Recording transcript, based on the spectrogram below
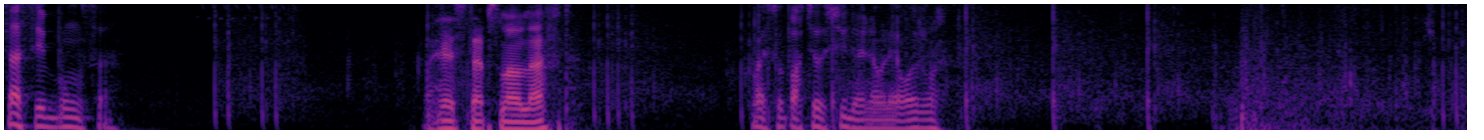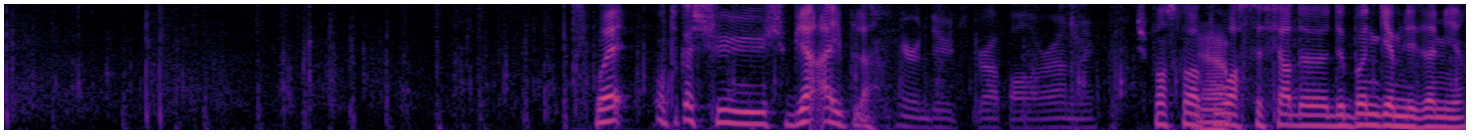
ça c'est bon ça. I hear steps low left. Ouais ils sont partis au sud, allez on les rejoint. Ouais, en tout cas je suis, je suis bien hype là. Je pense qu'on va Yeah. pouvoir se faire de, de bonnes games les amis. hein.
